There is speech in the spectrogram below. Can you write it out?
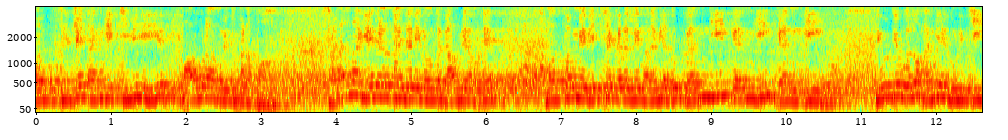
ಒಂದ್ ಸೆಕೆಂಡ್ ಹಂಗೆ ಕಿವಿ ಪಾವನ ಆಗೋಯ್ತು ಕಣಪ್ಪ. ಸಡನ್ ಆಗಿ ಏನ್ ಹೇಳ್ತಾ ಇದ್ದೆ ನೀನು ಅಂತ ಗಾಬರಿ ಆಗ್ಬಿಟ್ಟೆ. ಮತ್ತೊಮ್ಮೆ ವೀಕ್ಷಕರಲ್ಲಿ ಮನವಿ, ಅದು ಗಂಗಿ ಗಂಗಿ ಗಂಗಿ. ಯೂಟ್ಯೂಬ್ ಅಲ್ಲೂ ಹಂಗೆ ಹುಡುಕಿ.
